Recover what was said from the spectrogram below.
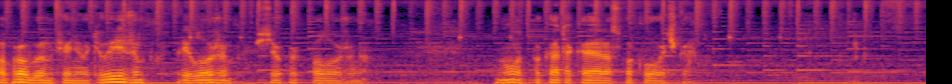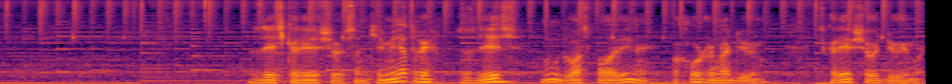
Попробуем что-нибудь вырежем, приложим, все как положено. Ну вот пока такая распаковочка. Здесь, скорее всего, сантиметры. Здесь, ну, два с половиной. Похоже на дюйм. Скорее всего, дюймы.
